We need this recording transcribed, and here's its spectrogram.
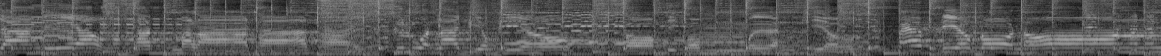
อย่างเดียว ทัดมาลาท้าทาย คือลวดลายเพียวเพียวๆตอกที่คมเหมือนเขียว แป๊บเดียวก็นอน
